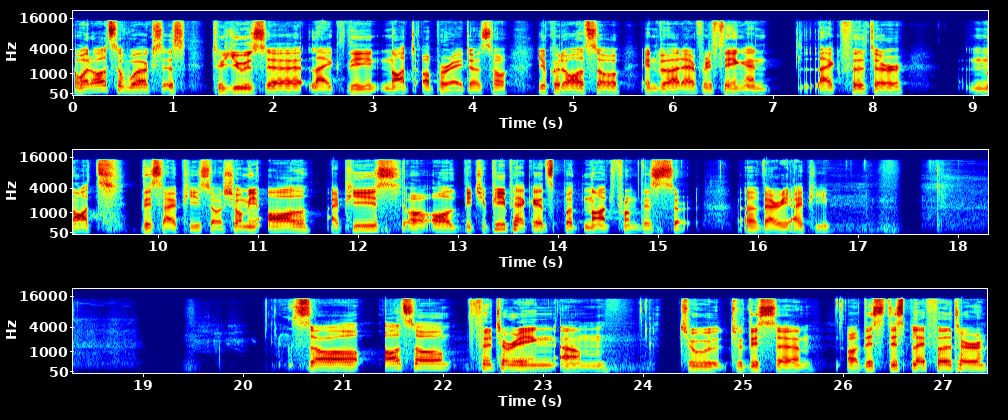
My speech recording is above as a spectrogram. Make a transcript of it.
And what also works is to use uh, like the not operator. So you could also invert everything and like filter not this IP. So show me all IPs or all BGP packets, but not from this uh, very IP. So also filtering um, to to this um, or this display filter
